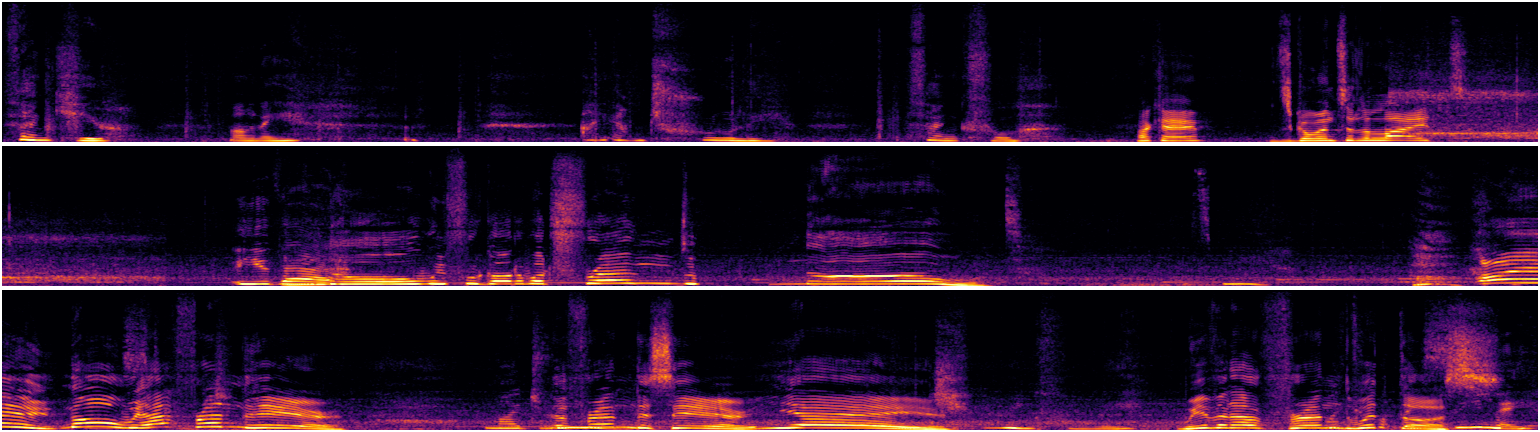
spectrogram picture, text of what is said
Thank you, Arnie. I am truly thankful. Okay, let's go into the light. Are you there? No, we forgot about friend. No. Hey, no, we have a friend here. My dream. The friend is here. Yay. cheering for me. We even have Why friend can't with they us. See me?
